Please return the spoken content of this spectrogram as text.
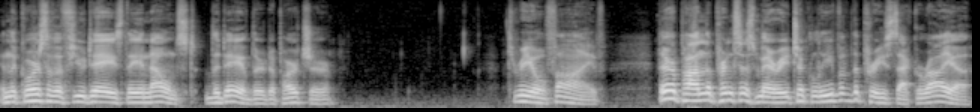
In the course of a few days, they announced the day of their departure. 305. Thereupon the Princess Mary took leave of the priest Zachariah,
